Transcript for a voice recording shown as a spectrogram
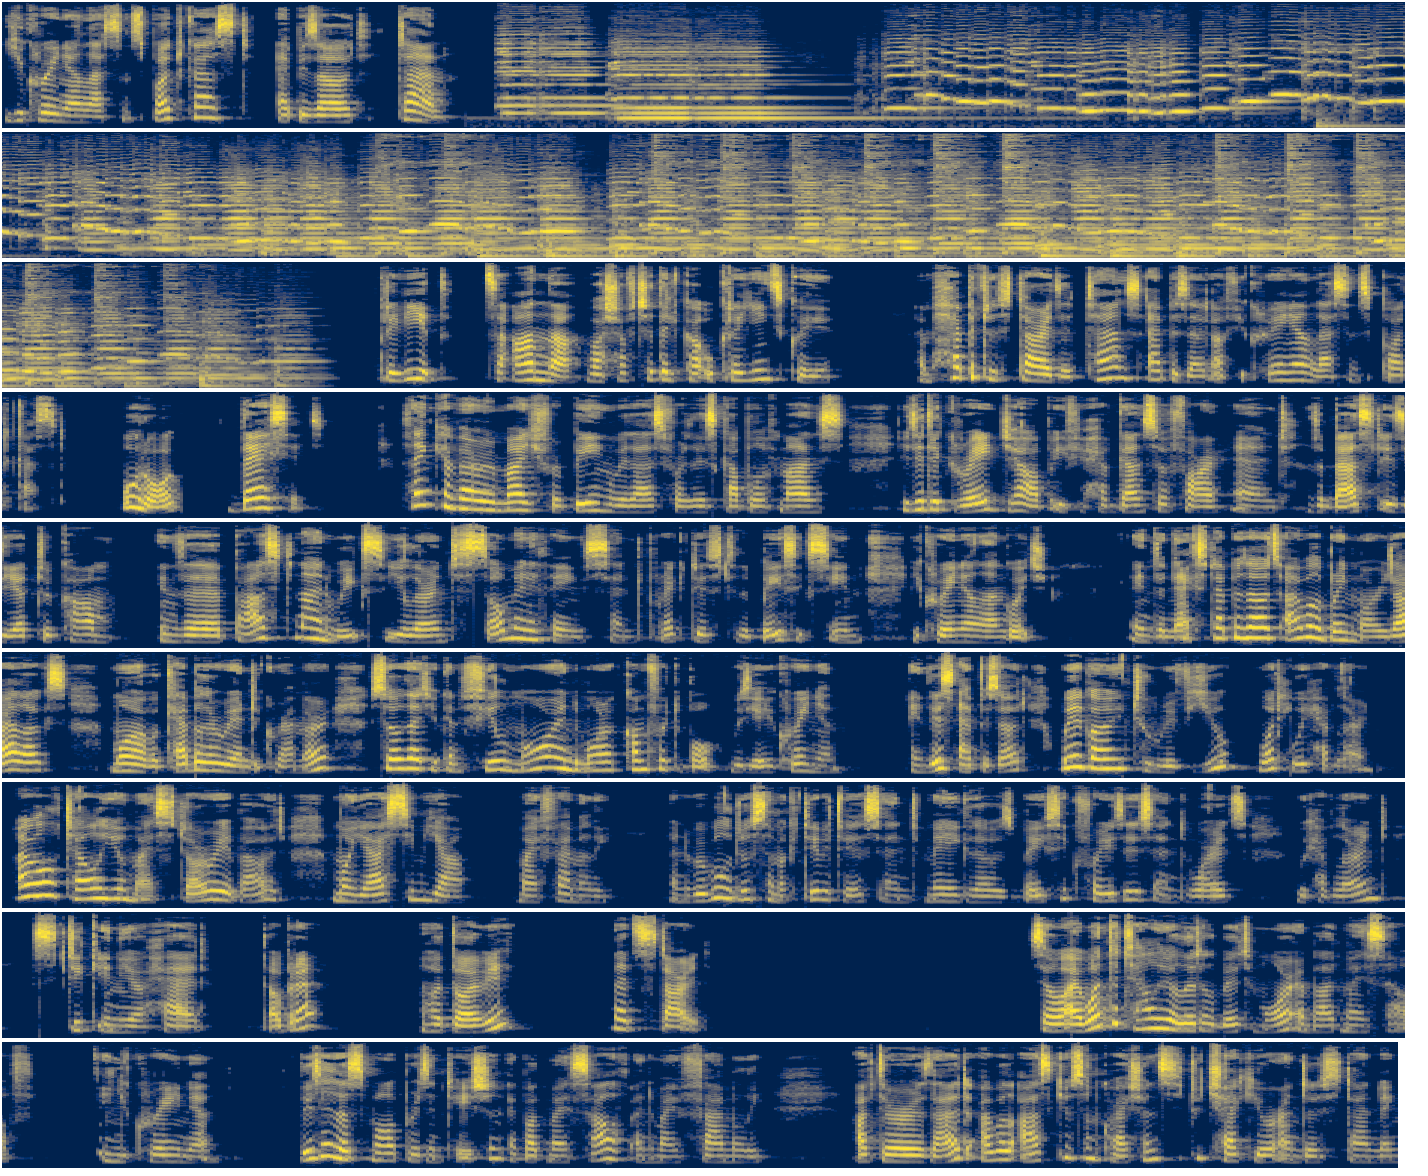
Ukrainian Lessons Podcast, Episode 10. Привіт! Це Анна, ваша вчителька української. I'm happy to start the 10th episode of Ukrainian Lessons Podcast. Урок 10. Thank you very much for being with us for this couple of months. You did a great job if you have gone so far, and the best is yet to come. In the past nine weeks, you learned so many things and practiced the basics in Ukrainian language. In the next episodes, I will bring more dialogues, more vocabulary and grammar, so that you can feel more and more comfortable with your Ukrainian. In this episode, we are going to review what we have learned. I will tell you my story about Moya Simya, my family, and we will do some activities and make those basic phrases and words we have learned stick in your head. Добре? Готові? Let's start. So I want to tell you a little bit more about myself in Ukrainian. This is a small presentation about myself and my family. After that, I will ask you some questions to check your understanding.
